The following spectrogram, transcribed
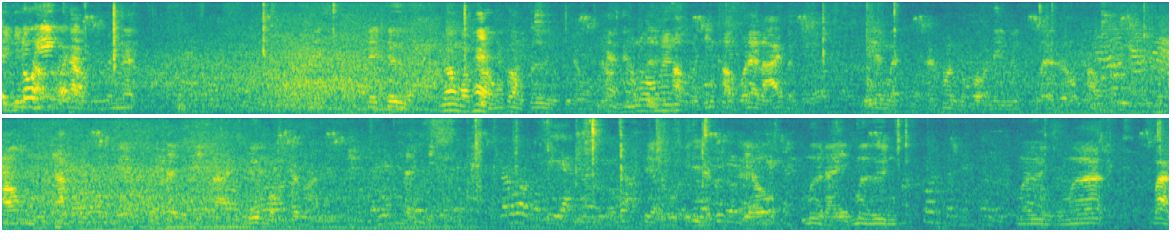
กินกิโลแห้งกว่าข้าเจ้าวมันนะได้ตื่น ย่องมาแผ่แผ่นะกก่ล่ออนงตื่นพี่น้องตื่นข้าวกินข้าก็ได้ร้ายแบบเรื่องแบบอาหารกระเพาะในมีมาเอาเขาเขาหมูยักใส่พริกลายเรื่องบอกกันว่าใส่พริกเดี๋ยวมือใดมืออื่นมืออื่นเมื่อบ้าน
